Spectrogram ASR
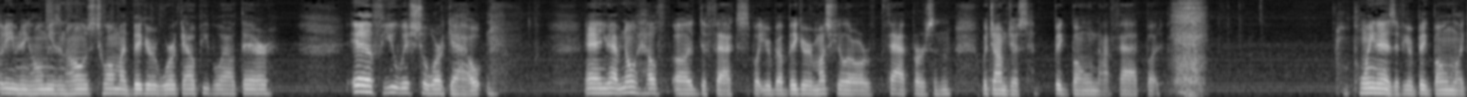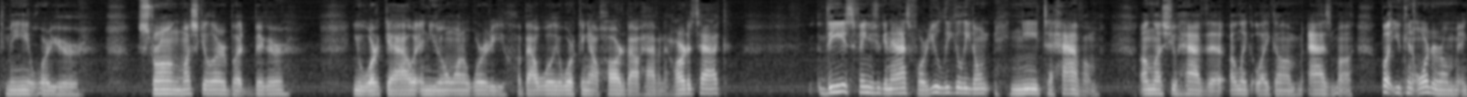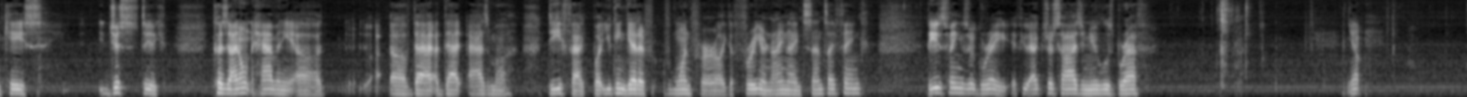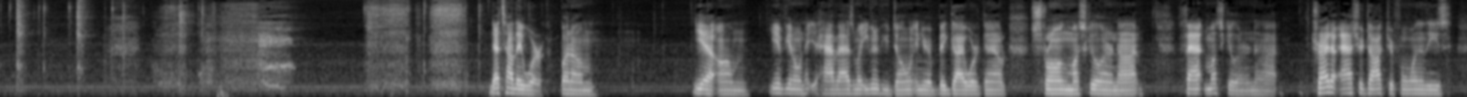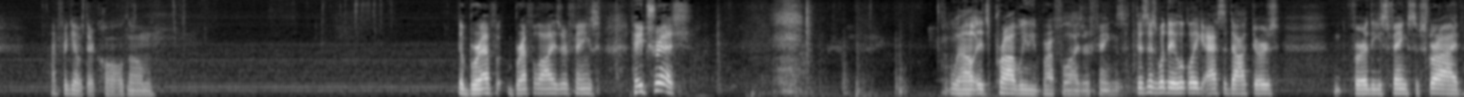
Good evening, homies and hoes, to all my bigger workout people out there. If you wish to work out and you have no health uh, defects, but you're a bigger, muscular, or fat person, which I'm just big bone, not fat, but point is, if you're big bone like me, or you're strong, muscular, but bigger, you work out and you don't want to worry about while you're working out hard about having a heart attack these things you can ask for, you legally don't need to have them unless you have the uh, like like um asthma, but you can order them in case just to cuz I don't have any uh of that that asthma defect, but you can get it one for like a free or 99 cents I think. These things are great. If you exercise and you lose breath, yep. That's how they work. But um, yeah, um, even if you don't have asthma, even if you don't, and you're a big guy working out, strong, muscular or not, fat, muscular or not, try to ask your doctor for one of these. I forget what they're called. Um, the breath breathalyzer things. Hey Trish. Well, it's probably the breathalyzer things. This is what they look like. Ask the doctors for these things. Subscribe.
